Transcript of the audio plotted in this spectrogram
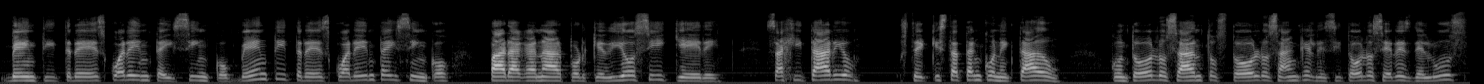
2345, 2345 para ganar, porque Dios sí quiere. Sagitario, usted que está tan conectado con todos los santos, todos los ángeles y todos los seres de luz,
